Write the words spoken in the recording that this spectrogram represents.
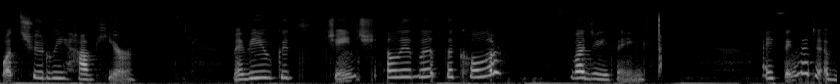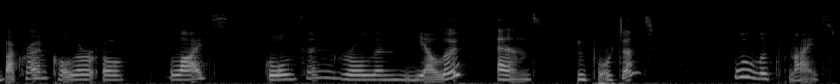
What should we have here maybe you could change a little bit the color what do you think I think that a background color of light goldenrod yellow and important will look nice.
